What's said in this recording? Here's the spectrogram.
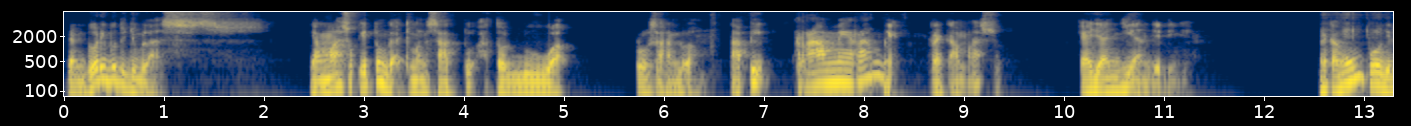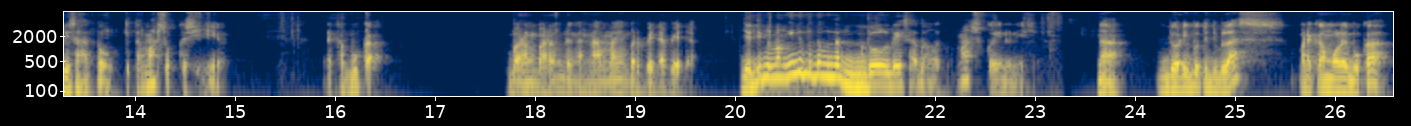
Dan 2017 yang masuk itu nggak cuma satu atau dua perusahaan doang, tapi rame-rame mereka masuk. Kayak janjian jadinya. Mereka ngumpul jadi satu, kita masuk ke sini. Mereka buka barang-barang dengan nama yang berbeda-beda. Jadi memang ini benar-benar bedol desa banget, masuk ke Indonesia. Nah, 2017 mereka mulai buka,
